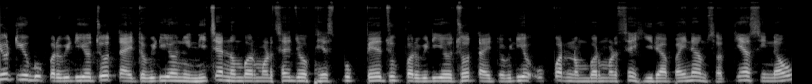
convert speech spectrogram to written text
યુટ્યુબ ઉપર વીડિયો જોતા હોય તો વિડીયોની નીચે નંબર મળશે. જો ફેસબુક પેજ ઉપર વીડિયો જોતા હોય તો વીડિયો ઉપર નંબર મળશે. હીરાભાઈ નામ સત્યાસી નવ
